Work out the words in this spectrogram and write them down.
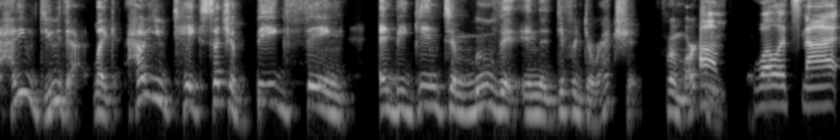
how do you do that? Like, how do you take such a big thing and begin to move it in a different direction from a marketing? Um, well, it's not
